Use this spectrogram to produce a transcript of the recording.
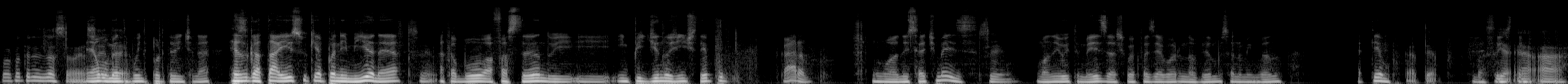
Confraternização, é um é momento muito importante, né? Resgatar isso que a pandemia, né, Sim. acabou afastando e, e, impedindo a gente ter por, cara, um ano e sete meses. Sim. Um ano e oito meses, acho que vai fazer agora em novembro, se eu não me engano. É tempo. É tempo. Bastante é, tempo. A,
